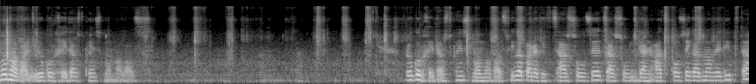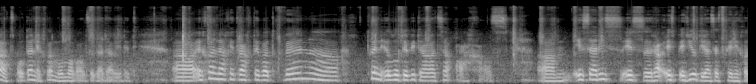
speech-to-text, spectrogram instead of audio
მომავალი როგორ ხედავს თქვენს მომავალს? როგორ ხედავს თქვენს მომავალს? ვილაპარაკეთ წარსულზე, წარსულიდან აწყობზე გადმოვედით და აწყოდან ახლა მომავალზე გადავედეთ. აა ახლა ნახეთ რა ხდება თქვენ თქვენ ელოდებით რაღაცა ახალს. ეს არის ეს ეს პერიოდი, რასაც თქვენ ახლა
